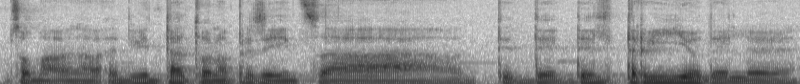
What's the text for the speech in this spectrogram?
insomma è diventata una presenza de, de, del trio delle,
